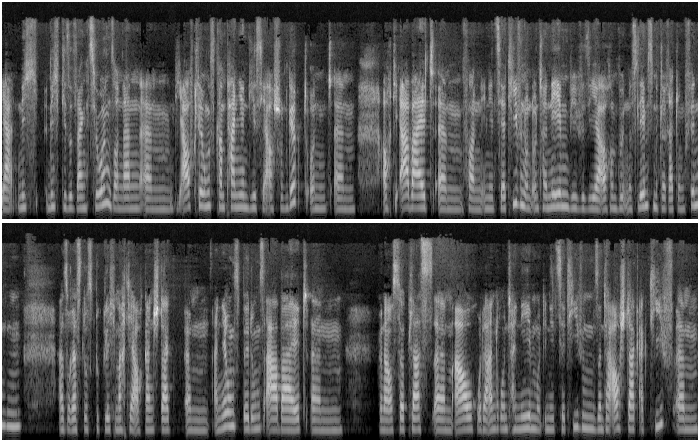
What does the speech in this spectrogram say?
ja nicht, nicht diese Sanktionen, sondern ähm, die Aufklärungskampagnen, die es ja auch schon gibt und ähm, auch die Arbeit ähm, von Initiativen und Unternehmen, wie wir sie ja auch im Bündnis Lebensmittelrettung finden. Also Restlos Glücklich macht ja auch ganz stark ähm, Ernährungsbildungsarbeit. Ähm, genau, Surplus ähm, auch oder andere Unternehmen und Initiativen sind da auch stark aktiv. Ähm,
